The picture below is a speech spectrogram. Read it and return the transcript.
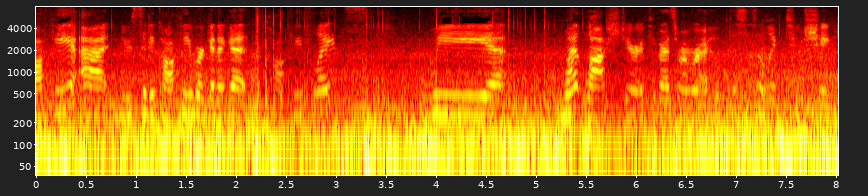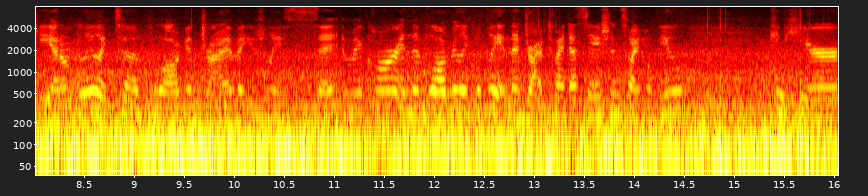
Coffee at New City Coffee. We're gonna get coffee flights. We went last year, if you guys remember. I hope this isn't like too shaky. I don't really like to vlog and drive. I usually sit in my car and then vlog really quickly and then drive to my destination. So I hope you can hear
